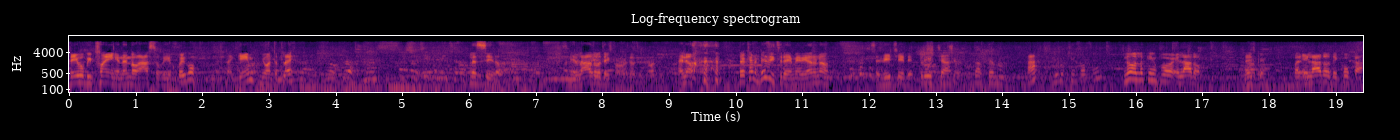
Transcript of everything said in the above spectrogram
They will be playing, and then they'll ask, "Will be a juego, like game? You want to play?" Let's see though. Helado de As far as. I know. They're kind of busy today, maybe. I don't know. Ceviche de trucha. Good afternoon. Huh? You looking for food? No, looking for helado. Ice cream. But helado de coca.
